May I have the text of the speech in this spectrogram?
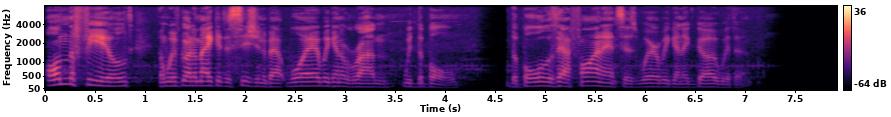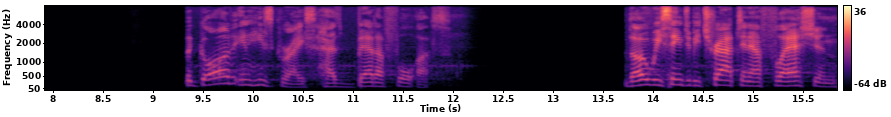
on the field and we've got to make a decision about where we're going to run with the ball. The ball is our finances, where are we going to go with it? But God, in His grace, has better for us. Though we seem to be trapped in our flesh and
